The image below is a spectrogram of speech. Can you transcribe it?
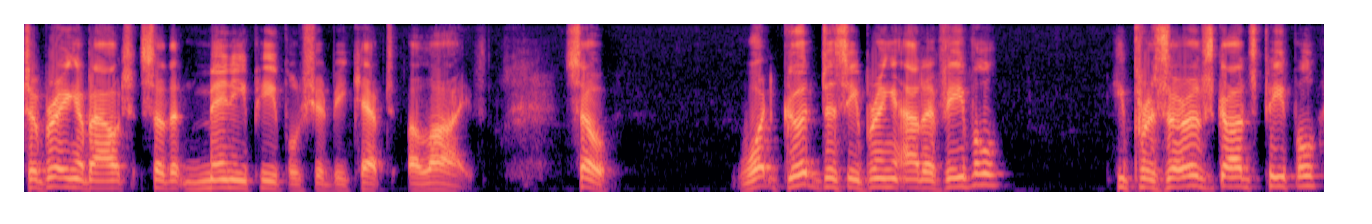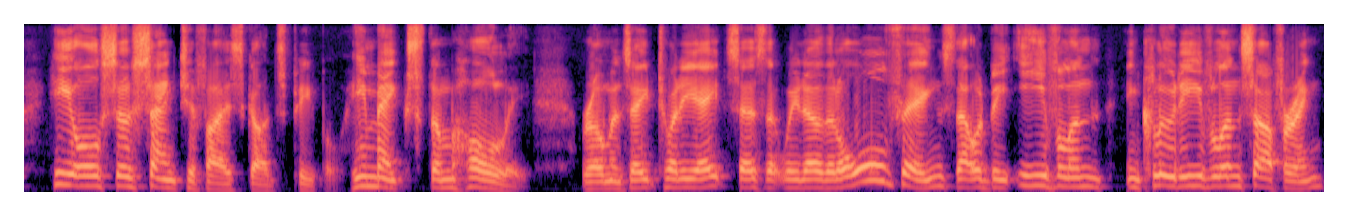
to bring about so that many people should be kept alive. So, what good does He bring out of evil? He preserves God's people. He also sanctifies God's people. He makes them holy. Romans 8:28 says that we know that all things that would be evil and include evil and suffering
